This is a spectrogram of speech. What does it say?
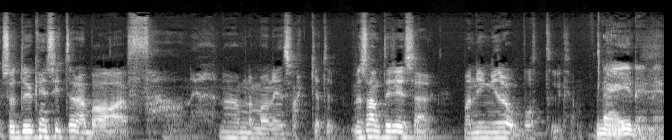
Så du kan sitta där och bara, fan, nu hamnar man i en svacka typ. Men samtidigt är det så här, man är ingen robot liksom. Nej, nej, nej.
